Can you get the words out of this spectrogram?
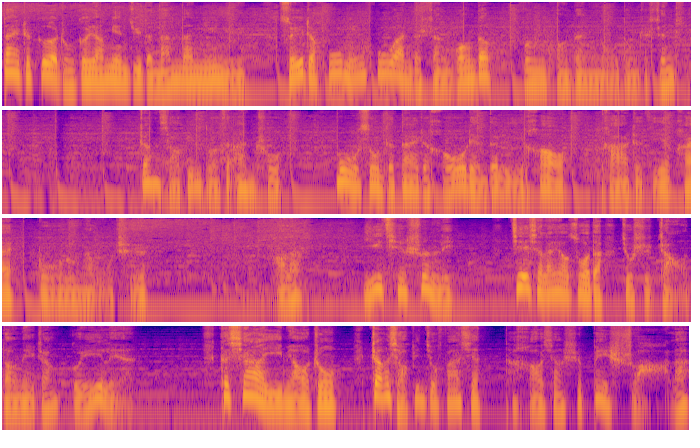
戴着各种各样面具的男男女女，随着忽明忽暗的闪光灯，疯狂的扭动着身体。张小斌躲在暗处，目送着戴着猴脸的李浩。踏着节拍步入那舞池。好了，一切顺利，接下来要做的就是找到那张鬼脸。可下一秒钟，张小斌就发现他好像是被耍了。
